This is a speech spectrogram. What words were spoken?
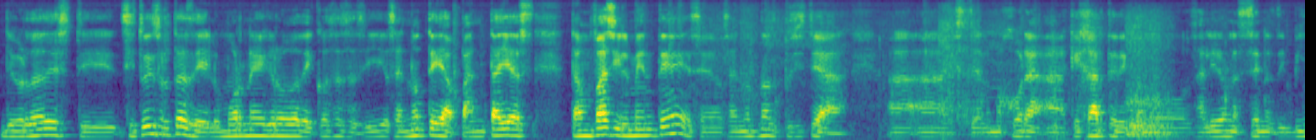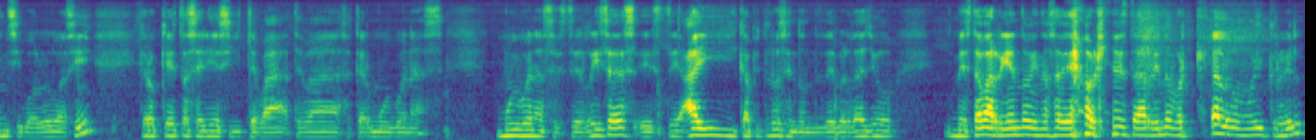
de verdad, este, si tú disfrutas del humor negro, de cosas así, o sea, no te apantallas tan fácilmente, o sea, o sea no, no te pusiste a a, a, este, a lo mejor a, a, quejarte de cuando salieron las escenas de Invincible o algo así. Creo que esta serie sí te va, te va a sacar muy buenas, muy buenas este, risas. Este, hay capítulos en donde de verdad yo me estaba riendo y no sabía por qué me estaba riendo porque era algo muy cruel.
